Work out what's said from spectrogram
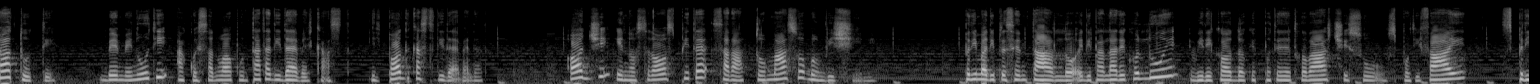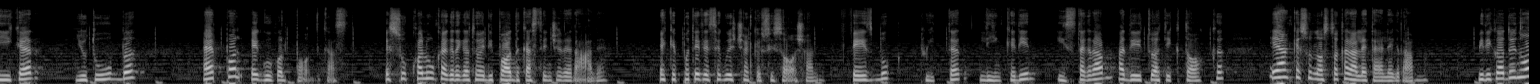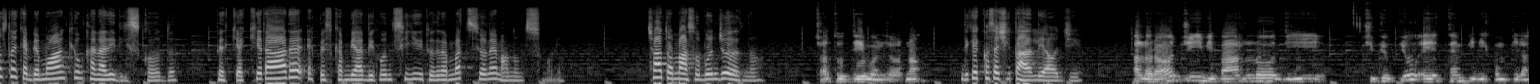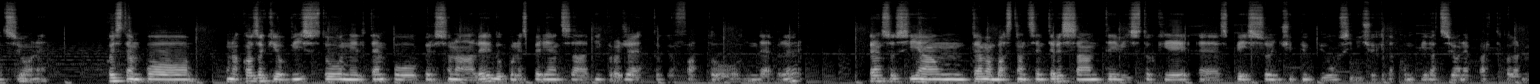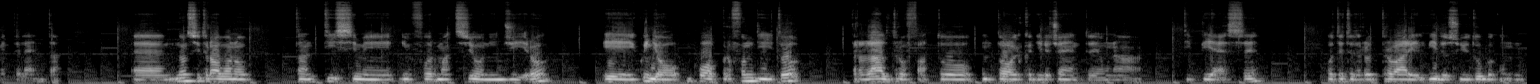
Ciao a tutti, benvenuti a questa nuova puntata di Develcast, il podcast di Develer. Oggi il nostro ospite sarà Tommaso Bonvicini. Prima di presentarlo e di parlare con lui, vi ricordo che potete trovarci su Spotify, Spreaker, YouTube, Apple e Google Podcast e su qualunque aggregatore di podcast in generale e che potete seguirci anche sui social, Facebook, Twitter, LinkedIn, Instagram, addirittura TikTok e anche sul nostro canale Telegram. Vi ricordo inoltre che abbiamo anche un canale Discord per chiacchierare e per scambiarvi consigli di programmazione, ma non solo. Ciao Tommaso, buongiorno. Ciao a tutti, buongiorno. Di che cosa ci parli oggi? Allora, oggi vi parlo di C++ e tempi di compilazione. Questa è un po' una cosa che ho visto nel tempo personale, dopo un'esperienza di progetto che ho fatto in Develer penso sia un tema abbastanza interessante visto che eh, spesso in C++ si dice che la compilazione è particolarmente lenta. Eh, non si trovano tantissime informazioni in giro e quindi ho un po' approfondito, tra l'altro ho fatto un talk di recente, una TPS, potete tro- trovare il video su YouTube con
